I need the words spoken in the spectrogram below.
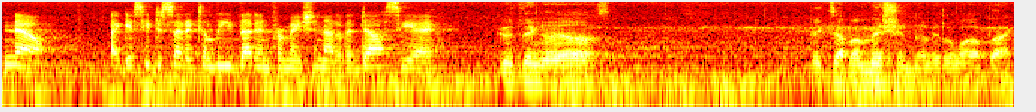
No. I guess he decided to leave that information out of the dossier. Good thing I asked. Picked up a mission a little while back,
